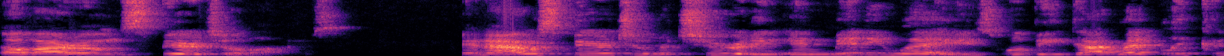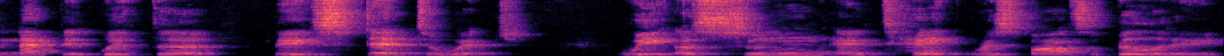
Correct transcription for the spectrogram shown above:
of our own spiritual lives. And our spiritual maturity, in many ways, will be directly connected with the, the extent to which we assume and take responsibility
